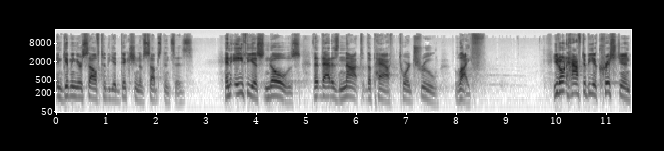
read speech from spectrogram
in giving yourself to the addiction of substances. An atheist knows that that is not the path toward true life. You don't have to be a Christian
